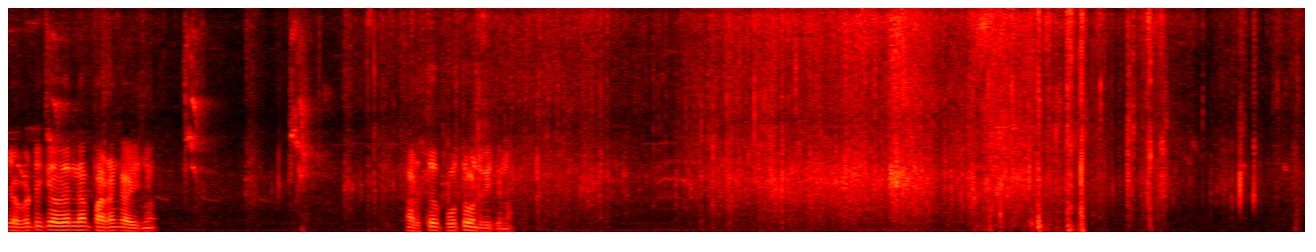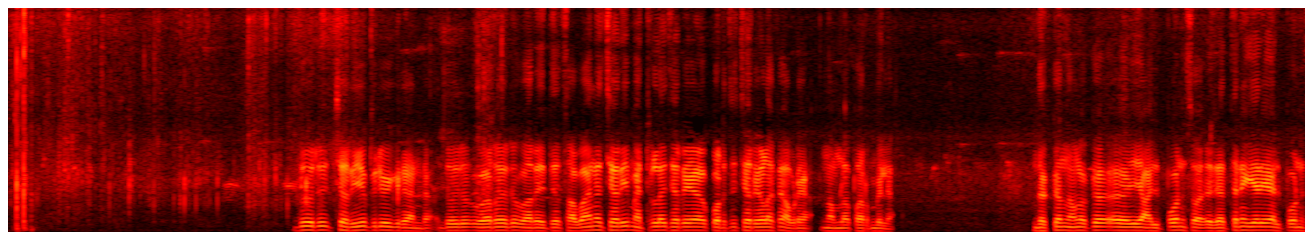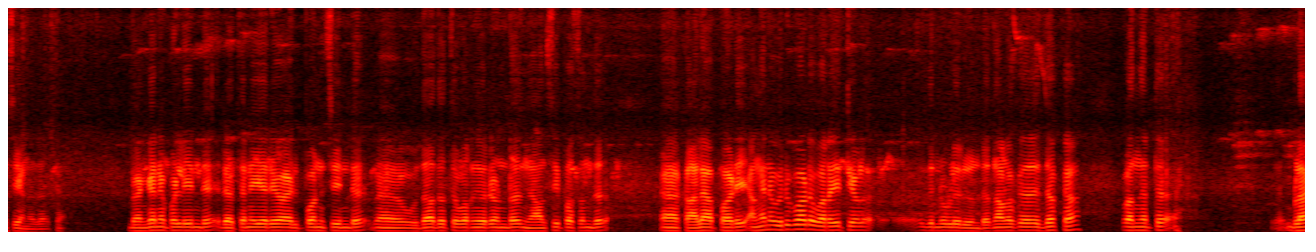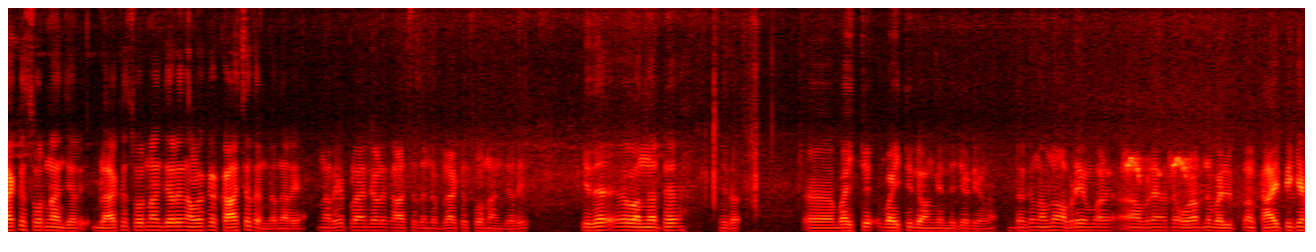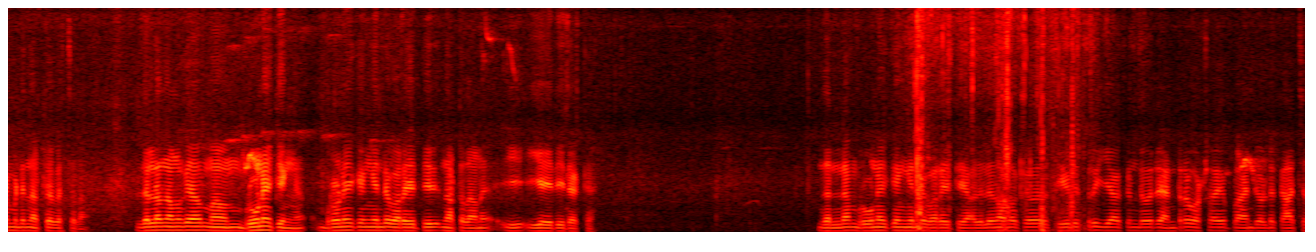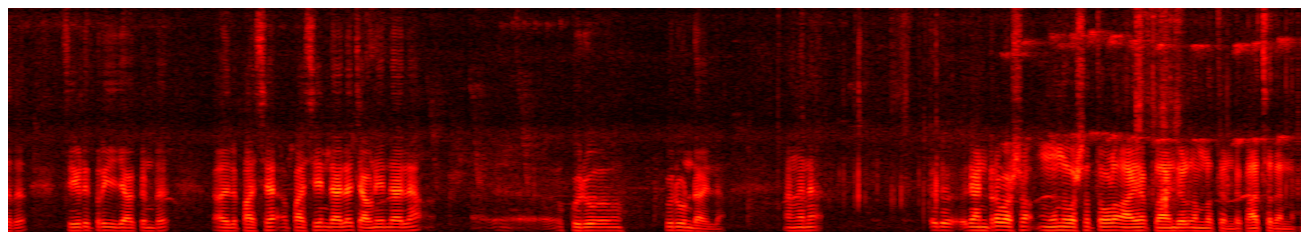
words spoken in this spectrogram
ജവട്ടിക്ക് അതെല്ലാം പഴം കഴിഞ്ഞു. അടുത്ത് പൂത്തുകൊണ്ടിരിക്കുന്നു. ഇതൊരു ചെറിയ പിരിവ് ഗ്രാൻഡ ഇതൊരു വേറെ ഒരു വെറൈറ്റി സവാന ചെറി മറ്റുള്ള ചെറിയ കുറച്ച് ചെറികളൊക്കെ അവിടെയാണ് നമ്മളെ പറമ്പിലാണ് ഇതൊക്കെ നമുക്ക് ഈ അൽപ്പോൺസ് രത്തനഗിരി അൽപ്പോൺസിയാണ് ഇതൊക്കെ വെങ്കനപ്പള്ളീന്റെ രത്തനഗിരി അൽപ്പോൺസിന്റെ ഉദാത്തത്ത് പറഞ്ഞവരുണ്ട് നാസി പസന്ത് കാലാപ്പാടി അങ്ങനെ ഒരുപാട് വെറൈറ്റികൾ ഇതിന്റെ ഉള്ളിലുണ്ട്. നമുക്ക് ഇതൊക്കെ വന്നിട്ട് ബ്ലാക്ക് സ്വർണാഞ്ചേറി ബ്ലാക്ക് സ്വർണാഞ്ചേറി നമുക്ക് കാച്ചതുണ്ട് നിറയെ നിറയെ പ്ലാന്റുകൾ കാച്ചതുണ്ട് ബ്ലാക്ക് സ്വർണാഞ്ചേറി ഇത് വന്നിട്ട് ഇത് വൈറ്റ് വൈറ്റ് ലോങ്ങിന്റെ ചെടികൾ. ഇതൊക്കെ നമ്മൾ അവിടെയും അവിടെയൊക്കെ ഉയർന്ന് വലിപ്പം കായ്പ്പിക്കാൻ വേണ്ടി നട്ട് വെച്ചതാണ്. ഇതെല്ലാം നമുക്ക് ബ്രൂണേ കിങ് ബ്രൂണേ കിങ്ങിന്റെ വെറൈറ്റി നട്ടതാണ് ഈ ഈ ഏരിയയിലൊക്കെ. ഇതെല്ലാം ബ്രൂണേ കിങ്ങിന്റെ വെറൈറ്റി അതിൽ നമുക്ക് സീഡ് ഫ്രീ ജാക്കുണ്ട് ഒരു രണ്ടര വർഷമായി പ്ലാന്റുകളുടെ കാച്ചത്. സീഡ് ഫ്രീ ജാക്കുണ്ട് അതിൽ പശ പശീന്റെ അല്ല ചവണീന്റെ അല്ല കുരു കുരു ഉണ്ടായില്ല അങ്ങനെ ഒരു രണ്ടര വർഷം മൂന്ന് വർഷത്തോളം ആയ പ്ലാന്റുകൾ നമ്മളത്തുണ്ട് കാച്ച തന്നെ.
